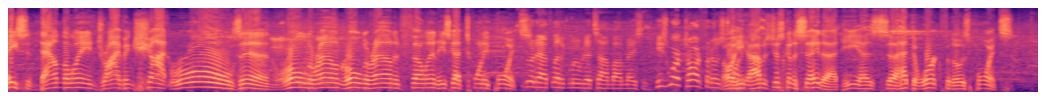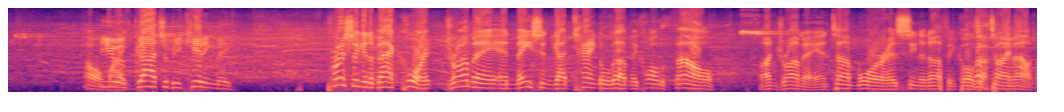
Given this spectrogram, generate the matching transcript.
Mason down the lane, driving shot, rolls in, rolled around, rolled around, and fell in. He's got 20 points. Good athletic move that time by Mason. He's worked hard for those. Points. Oh, he, I was just going to say that. He has uh, had to work for those points. Oh, you my have got to be kidding me. pressing in the back court, Drame and Mason got tangled up. They called a foul on Drame, and Tom Moore has seen enough and he calls a timeout.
